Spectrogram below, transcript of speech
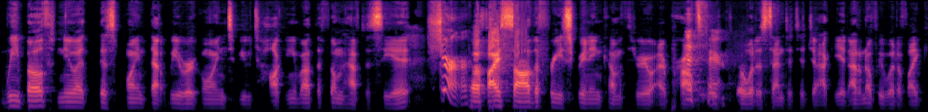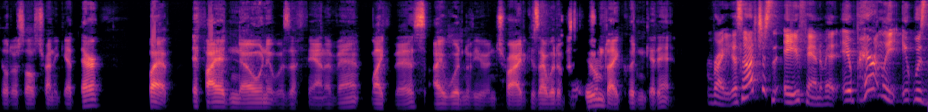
we both knew at this point that we were going to be talking about the film and have to see it. sure. So if I saw the free screening come through, I probably still would have sent it to Jackie. And I don't know if we would have like killed ourselves trying to get there. But if I had known it was a fan event like this, I wouldn't have even tried because I would have assumed I couldn't get in. Right. It's not just a fan event. It- apparently, it was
